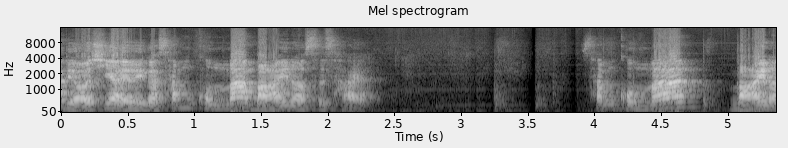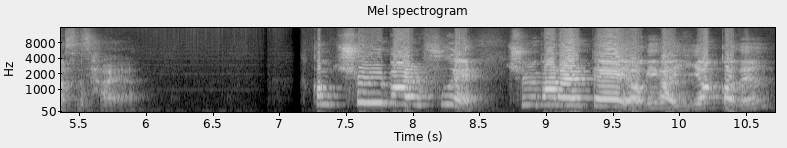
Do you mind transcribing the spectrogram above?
몇이야? 여기가 3, 마이너스 4야. 3, 마이너스 4야. 그럼 출발 후에 출발할 때 여기가 2였거든.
